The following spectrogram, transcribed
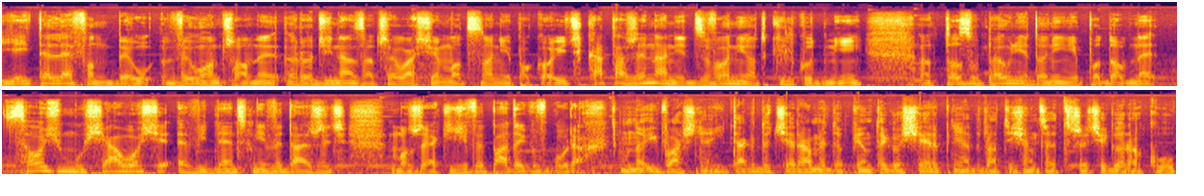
Jej telefon był wyłączony, rodzina zaczęła się mocno niepokoić, Katarzyna nie dzwoni od kilku dni, no to zupełnie do niej niepodobne, coś musiało się ewidentnie wydarzyć, może jakiś wypadek w górach. No i właśnie, i tak docieramy do 5 sierpnia 2003 roku.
